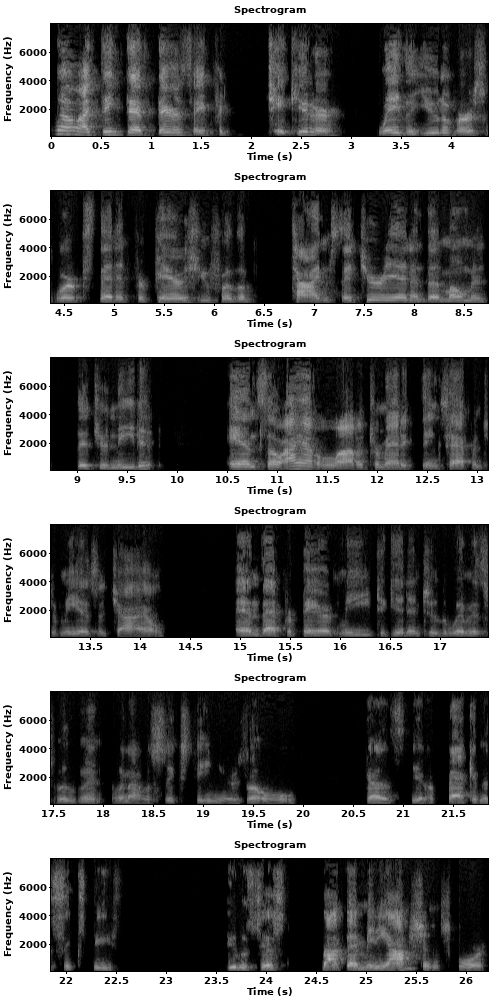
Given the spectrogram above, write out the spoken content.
Well, I think that there's a particular way the universe works that it prepares you for the times that you're in and the moment that you're needed. And so I had a lot of traumatic things happen to me as a child. And that prepared me to get into the women's movement when I was 16 years old. Because, you know, back in the 60s, it was just not that many options for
